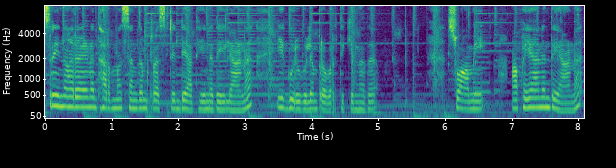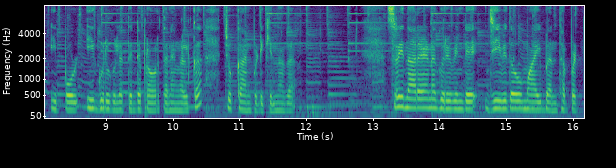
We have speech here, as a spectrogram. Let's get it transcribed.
ശ്രീനാരായണ ധർമ്മസംഘം ട്രസ്റ്റിന്റെ അധീനതയിലാണ് ഈ ഗുരുകുലം പ്രവർത്തിക്കുന്നത്. സ്വാമി അഭയാനന്ദയാണ് ഇപ്പോൾ ഈ ഗുരുകുലത്തിന്റെ പ്രവർത്തനങ്ങൾക്ക് ചുക്കാൻ പിടിക്കുന്നത്. ശ്രീനാരായണ ഗുരുവിന്റെ ജീവിതവുമായി ബന്ധപ്പെട്ട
